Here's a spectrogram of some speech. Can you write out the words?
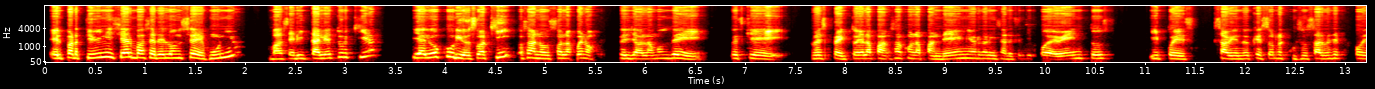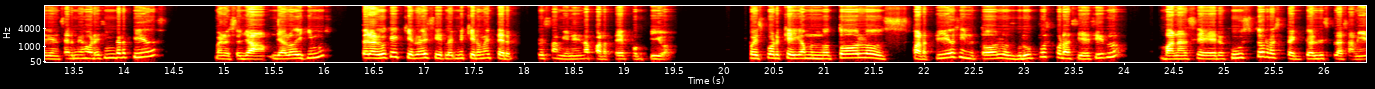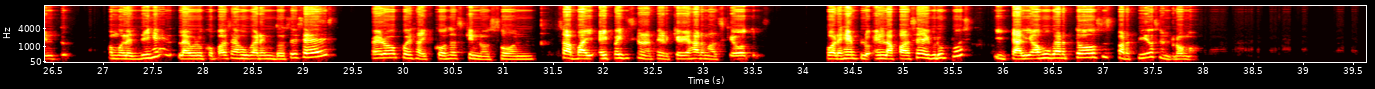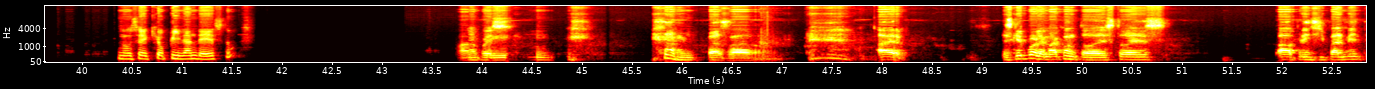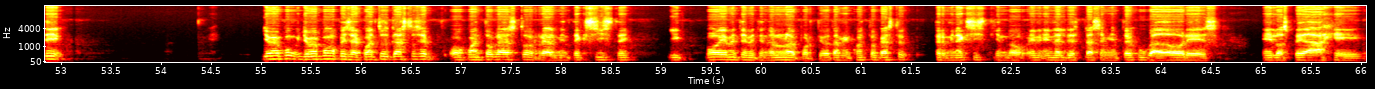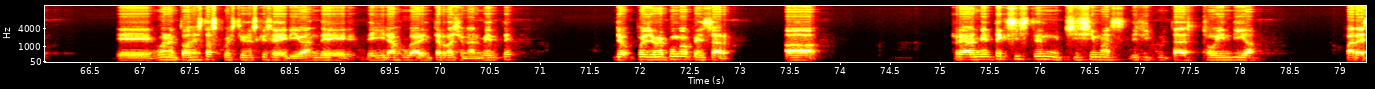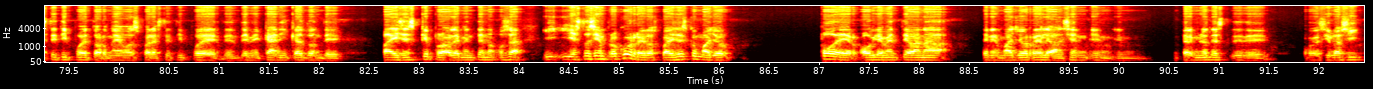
El partido inicial va a ser el 11 de junio, va a ser Italia-Turquía. Y algo curioso aquí, o sea, no solo, bueno, pues ya hablamos de pues que respecto de la, o con la pandemia, organizar ese tipo de eventos y pues sabiendo que esos recursos tal vez podrían ser mejores invertidos, bueno, eso ya, ya lo dijimos, pero algo que quiero decirles, me quiero meter pues también en la parte deportiva, pues porque digamos, no todos los partidos, sino todos los grupos, por así decirlo, van a ser justos respecto al desplazamiento. Como les dije, la Eurocopa se va a jugar en 12 sedes, pero pues hay cosas que no son, o sea, hay países que van a tener que viajar más que otros. Por ejemplo, en la fase de grupos, Italia va a jugar todos sus partidos en Roma. No sé qué opinan de esto. No, pues. pasado. A ver, es que el problema con todo esto es ah, principalmente. Yo me, pongo, yo me pongo a pensar cuántos gastos o cuánto gasto realmente existe y obviamente metiéndolo en lo deportivo también, cuánto gasto termina existiendo en, el desplazamiento de jugadores, en el hospedaje, eh, bueno, en todas estas cuestiones que se derivan de, ir a jugar internacionalmente. Yo, pues yo me pongo a pensar, uh, realmente existen muchísimas dificultades hoy en día para este tipo de torneos, para este tipo de, mecánicas donde países que probablemente no, o sea, y, esto siempre ocurre, los países con mayor poder obviamente van a, tener mayor relevancia en, términos de, por decirlo así,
